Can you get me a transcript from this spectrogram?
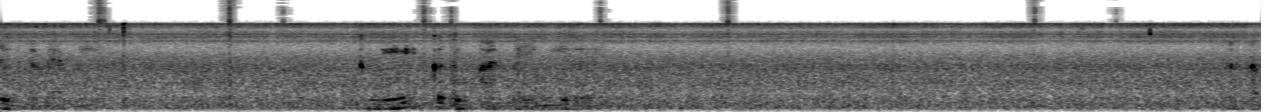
ดึงไปแบบนี้ ตรงนี้ก็ดึงผ่านไปอย่างนี้เลยนะครับ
